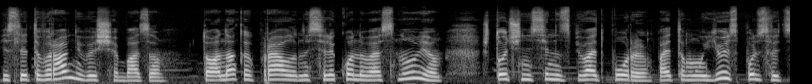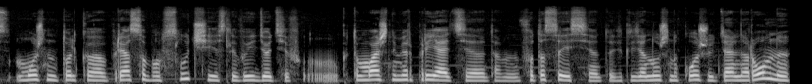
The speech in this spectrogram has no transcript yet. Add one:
Если это выравнивающая база, то она, как правило, на силиконовой основе, что очень сильно сбивает поры. Поэтому ее использовать можно только при особом случае, если вы идете в какое-то важное мероприятие, там, фотосессия, то есть, где нужно кожу идеально ровную,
